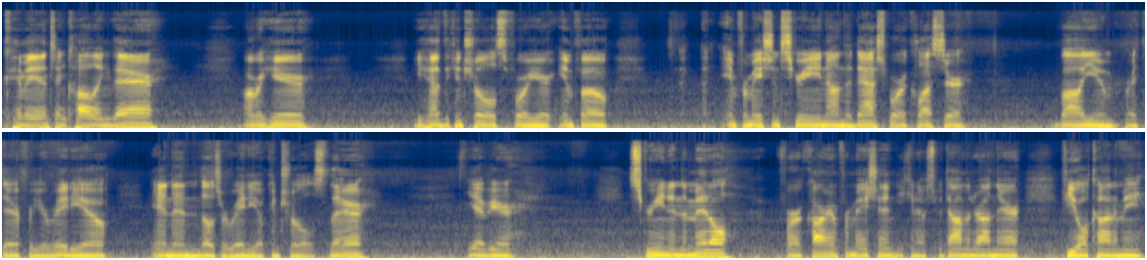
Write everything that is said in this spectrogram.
commands and calling there. Over here, you have the controls for your info uh, information screen on the dashboard cluster volume right there for your radio and then those are radio controls there. You have your screen in the middle for car information. You can have speedometer on there fuel economy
